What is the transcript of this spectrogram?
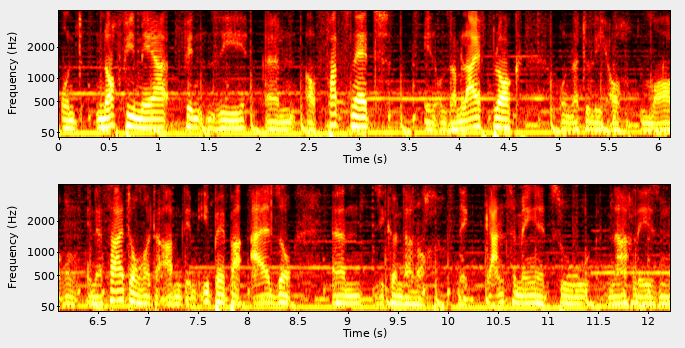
und noch viel mehr finden Sie ähm, auf Faznet, in unserem Live-Blog und natürlich auch morgen in der Zeitung, heute Abend im E-Paper. Also, ähm, Sie können da noch eine ganze Menge zu nachlesen.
